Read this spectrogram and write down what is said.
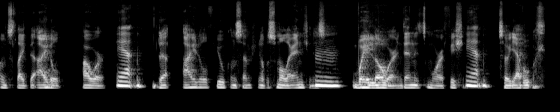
it's like the idle power, yeah the idle fuel consumption of a smaller engine is Mhm. way lower, and then it's more efficient. yeah So yeah, but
